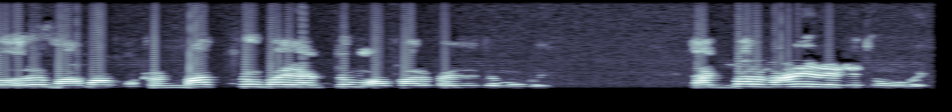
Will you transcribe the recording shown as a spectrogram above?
বহরে মামা কটন। মাত্র ভাই একদম অফার পেয়ে দিতে মোবাইল একবার বানিয়ে রেডি তো মোবাইল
